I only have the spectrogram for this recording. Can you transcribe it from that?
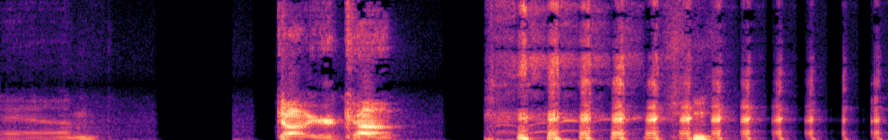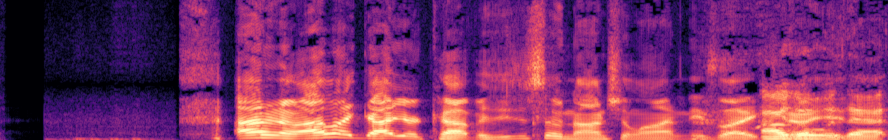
And got your cup. I don't know. I like got your cup. Is he's just so nonchalant? He's like, i'll you know, go with that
